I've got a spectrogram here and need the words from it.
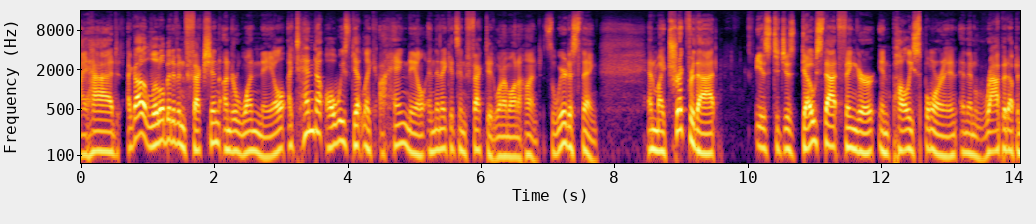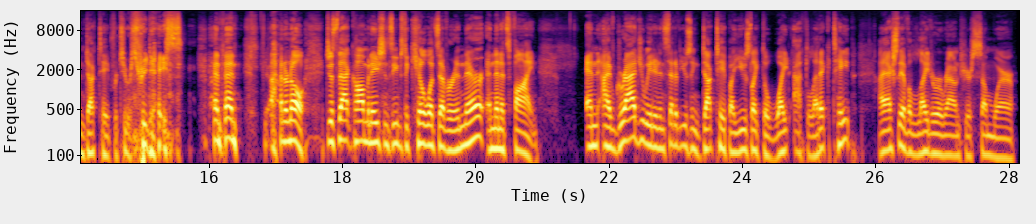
I had I got a little bit of infection under one nail. I tend to always get like a hangnail and then it gets infected when I'm on a hunt. It's the weirdest thing. And my trick for that is to just douse that finger in polysporin and then wrap it up in duct tape for 2 or 3 days. and then I don't know, just that combination seems to kill what's ever in there and then it's fine. And I've graduated instead of using duct tape, I use like the white athletic tape. I actually have a lighter around here somewhere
